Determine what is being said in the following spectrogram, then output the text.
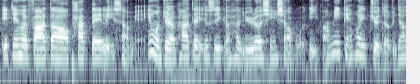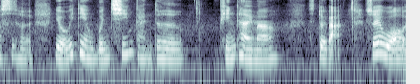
一定会发到 PodDaily 上面，因为我觉得 PodDaily 就是一个很娱乐性效果的地方，Medium 会觉得比较适合有一点文青感的平台吗？对吧？所以我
